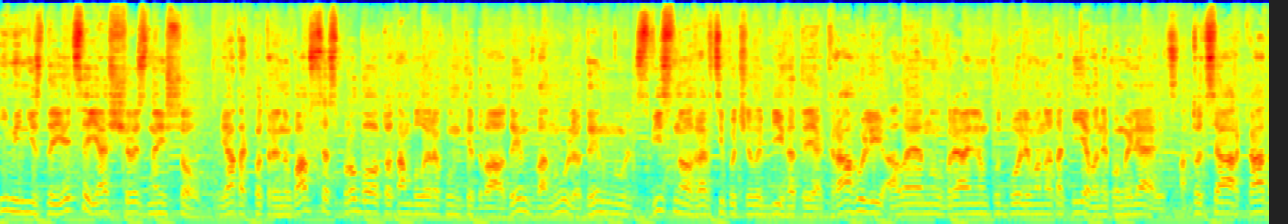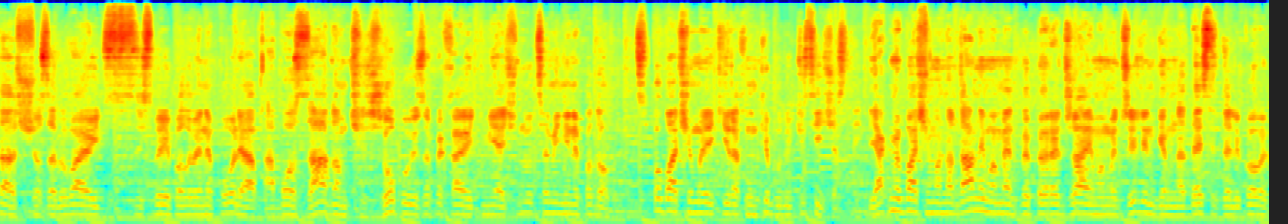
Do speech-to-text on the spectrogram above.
І мені здається, я щось знайшов. Я так потренувався, спробував, то там були рахунки 2-1, 2-0, 1-0. Звісно, гравці почали бігати як рагулі, але ну в реальному футболі воно так і є, вони помиляються. А то ця аркада, що забивають зі своєї половини поля або задом чи жопою запихають м'яч, ну це мені не подобається. Побачимо, які рахунки будуть у цій частині. Як ми бачимо на даний момент, ми джилінгем на 10 залікових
